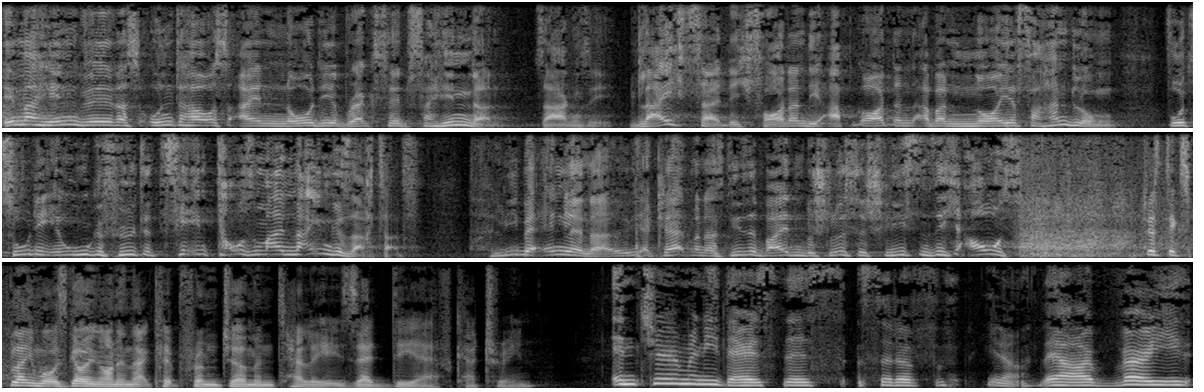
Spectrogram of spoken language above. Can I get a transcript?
Immerhin will das Unterhaus einen No-Deal-Brexit verhindern, sagen sie. Gleichzeitig fordern die Abgeordneten aber neue Verhandlungen, wozu die EU gefühlte 10.000 Mal Nein gesagt hat. Liebe Engländer, wie erklärt man das? Diese beiden Beschlüsse schließen sich aus. Just explain what was going on in that clip from German telly ZDF, Katrin. In Germany, there's this sort of, you know, they are very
